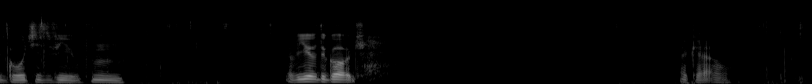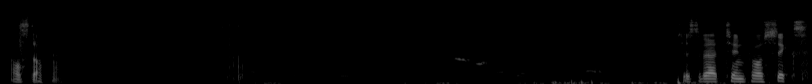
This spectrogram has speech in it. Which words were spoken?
a gorgeous view. Hmm. A view of the gorge. Okay, I'll I'll stop now. Just about 10 past 6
